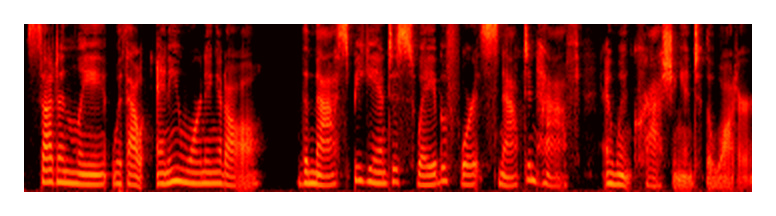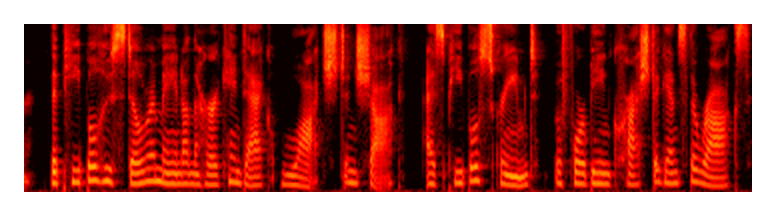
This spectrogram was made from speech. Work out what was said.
Suddenly, without any warning at all, the mast began to sway before it snapped in half and went crashing into the water. The people who still remained on the hurricane deck watched in shock as people screamed before being crushed against the rocks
